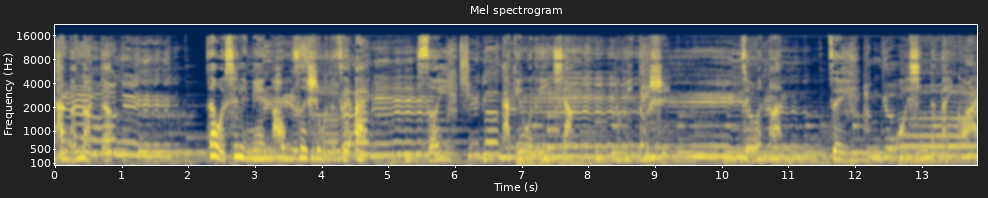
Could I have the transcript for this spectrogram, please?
它暖暖的。在我心里面，红色是我的最爱，所以它给我的印象永远都是最温暖、最窝心的那一块。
